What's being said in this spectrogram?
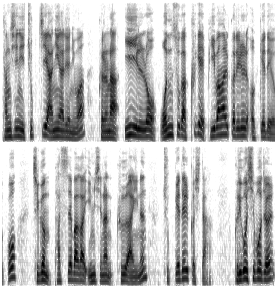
당신이 죽지 아니하려니와 그러나 이 일로 원수가 크게 비방할 거리를 얻게 되었고 지금 바세바가 임신한 그 아이는 죽게 될 것이다. 그리고 15절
